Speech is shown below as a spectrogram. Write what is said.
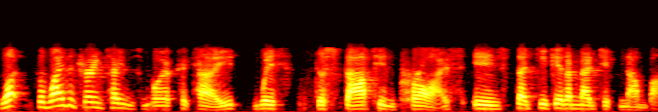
what the way the Dream Teams work, okay, with the starting price is that you get a magic number.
